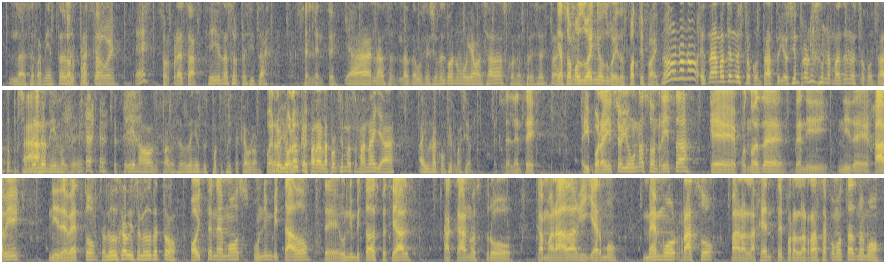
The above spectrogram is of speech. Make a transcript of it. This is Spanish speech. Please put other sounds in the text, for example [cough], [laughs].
las herramientas Sorpresa, de güey. podcast. ¿Eh? Sorpresa. Sí, una sorpresita. Excelente. Ya las, las negociaciones van muy avanzadas con la empresa esta. Ya somos dueños, güey, de Spotify. No, no, no, es nada más de nuestro contrato. Yo siempre hablo [laughs] nada más de nuestro contrato porque son Ah. leoninos, ¿eh? [laughs] Sí, no, para ser dueños de Spotify está cabrón. Bueno, Pero yo por creo que eh, para la próxima semana ya hay una confirmación. Excelente. Y por ahí se oyó una sonrisa que pues no es de, de ni, ni de Javi ni de Beto. Saludos, Javi, saludos, Beto. Hoy tenemos un invitado, de, un invitado especial. Acá nuestro camarada Guillermo Memo Razo para la gente, para la raza. ¿Cómo estás, Memo?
